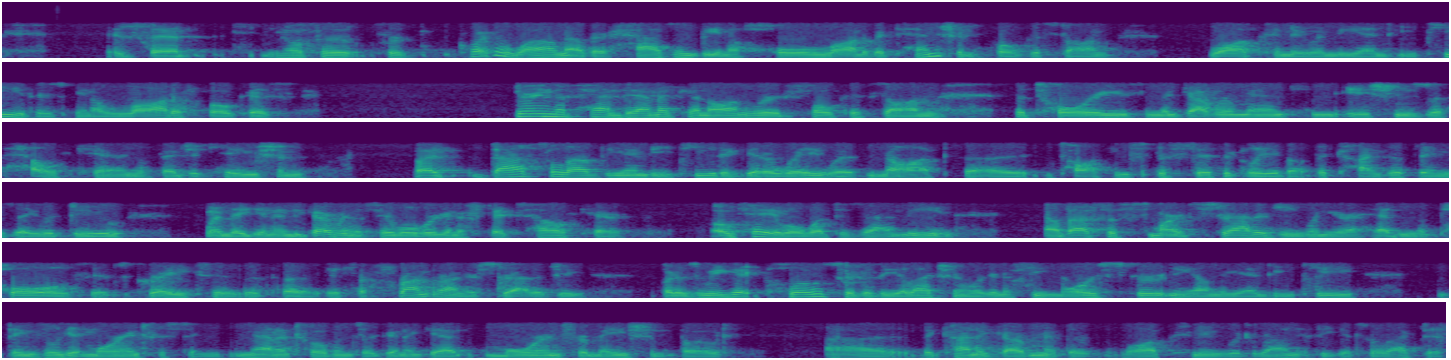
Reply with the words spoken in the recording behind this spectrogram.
is that, you know, for, for quite a while now, there hasn't been a whole lot of attention focused on Wab Kinew and the NDP. There's been a lot of focus during the pandemic and onward focused on the Tories and the government and issues with healthcare and with education. But that's allowed the NDP to get away with not uh, talking specifically about the kinds of things they would do when they get into government. They say, well, we're going to fix healthcare. Okay, well, what does that mean? Now, that's a smart strategy when you're ahead in the polls. It's great. It's a, it's a front runner strategy. But as we get closer to the election, we're going to see more scrutiny on the NDP. And things will get more interesting. Manitobans are going to get more information about uh, the kind of government that Rob would run if he gets elected.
